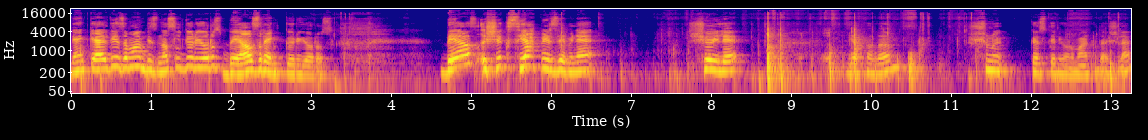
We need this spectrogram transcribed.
denk geldiği zaman biz nasıl görüyoruz? Beyaz renk görüyoruz. Beyaz ışık siyah bir zemine şöyle yapalım. Şunu gösteriyorum arkadaşlar.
